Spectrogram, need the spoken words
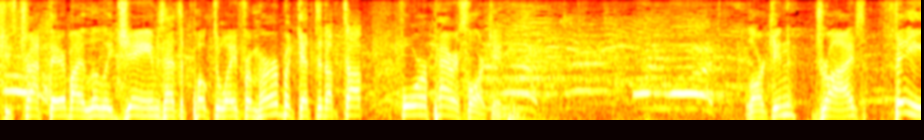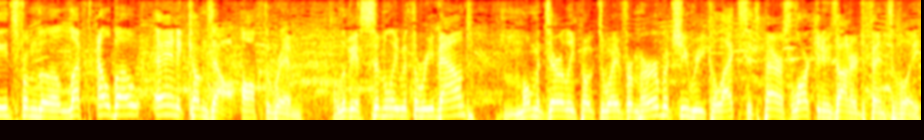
She's trapped there by Lily James. Has it poked away from her, but gets it up top for Paris Larkin. Larkin drives, fades from the left elbow, and it comes out off the rim. Olivia Simile with the rebound. Momentarily poked away from her, but she recollects. It's Paris Larkin who's on her defensively.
